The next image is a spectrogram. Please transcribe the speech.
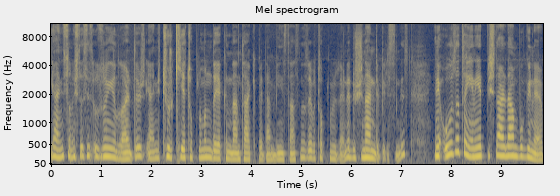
yani sonuçta siz uzun yıllardır yani Türkiye toplumunu da yakından takip eden bir insansınız ve bu toplum üzerine düşünen de birisiniz. Yani Oğuz Atay'ın 70'lerden bugüne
